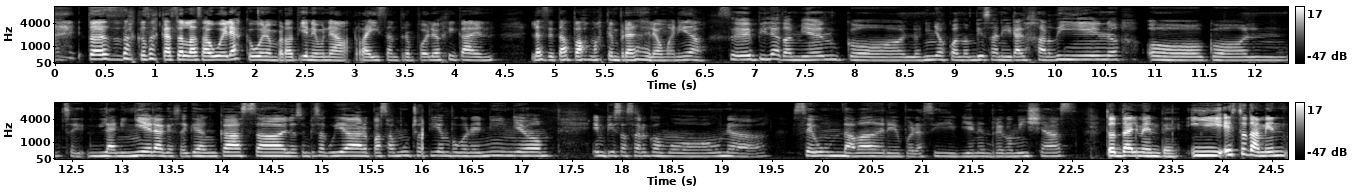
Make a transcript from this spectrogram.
todas esas cosas que hacen las abuelas, que bueno, en verdad tiene una raíz antropológica en las etapas más tempranas de la humanidad. Se ve pila también con los niños cuando empiezan a ir al jardín o con la niñera que se queda en casa, los empieza a cuidar, pasa mucho tiempo con el niño, empieza a ser como una segunda madre, por así bien entre comillas. Totalmente. Y esto también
